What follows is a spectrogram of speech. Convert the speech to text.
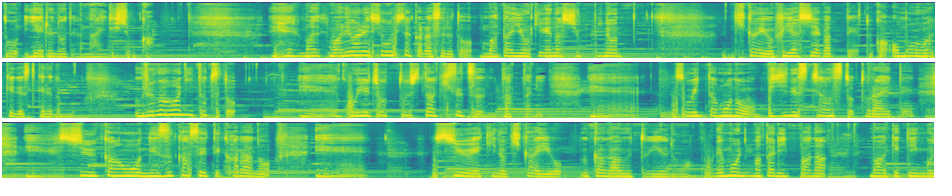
と言えるのではないでしょうか、えーま、我々消費者からするとまた余計な出費の機会を増やしやがってとか思うわけですけれども売る側に立つと、えー、こういうちょっとした季節だったり、えー、そういったものをビジネスチャンスと捉えて、えー、習慣を根付かせてからの、え収益の機会を伺うというのはこれもまた立派なマーケティング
